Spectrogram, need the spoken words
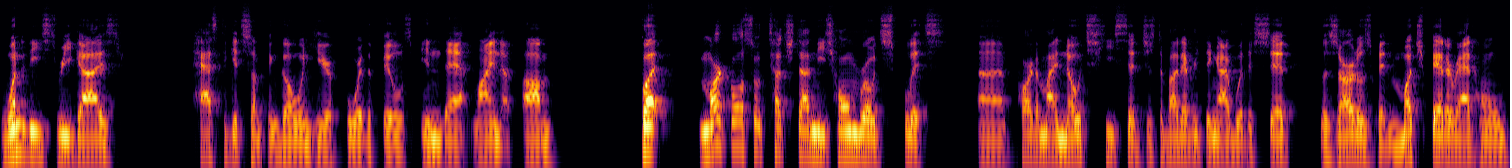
One of these three guys has to get something going here for the Phils in that lineup. Um, but Mark also touched on these home road splits. Uh, part of my notes, he said just about everything I would have said. Luzardo's been much better at home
